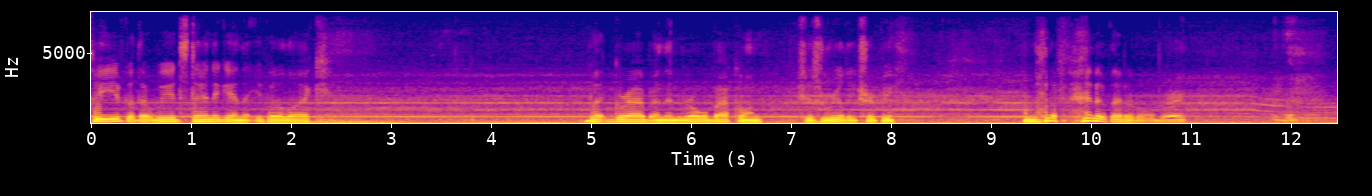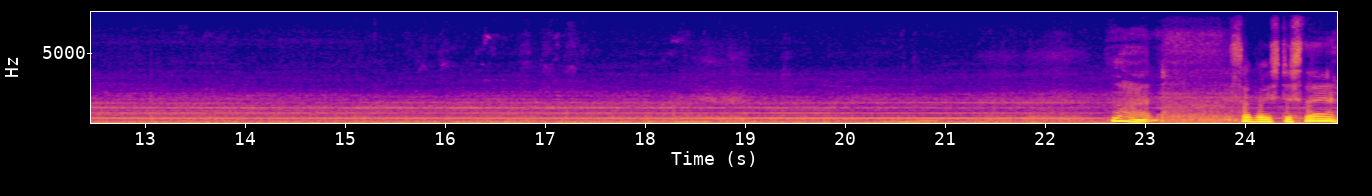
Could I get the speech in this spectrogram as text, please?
See, you've got that weird stand again that you've got to like let grab and then roll back on, which is really trippy. I'm not a fan of that at all, bro. Alright, subway's just there.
